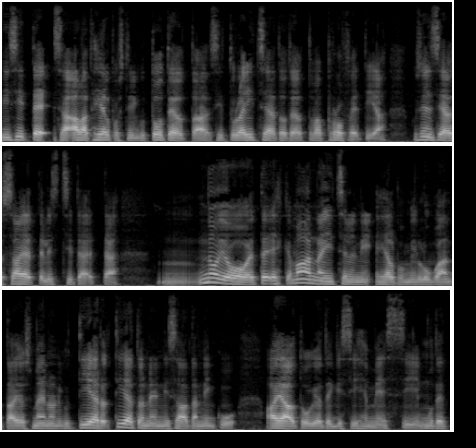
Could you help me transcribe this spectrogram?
niin sitten sä alat helposti niin toteuttaa, siitä tulee itseään toteuttava profetia. Kun sen sijaan, jos sä ajattelisit sitä, että mm, no joo, että ehkä mä annan itselleni helpommin luvan, tai jos mä en ole niin tiedo, tietoinen, niin saatan niin kuin ajautua jotenkin siihen messiin, mutta et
